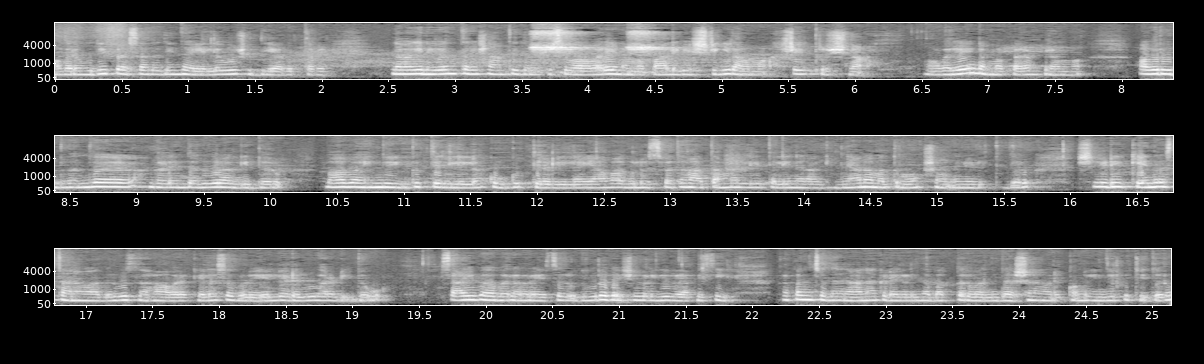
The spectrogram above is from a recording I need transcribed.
ಅವರ ಉದಿ ಪ್ರಸಾದದಿಂದ ಎಲ್ಲವೂ ಶುದ್ಧಿಯಾಗುತ್ತವೆ. ನಮಗೆ ನಿರಂತರ ಶಾಂತಿ ದೊರಕಿಸುವ ಅವರೇ ನಮ್ಮ ಪಾಲಿಗೆ ಶ್ರೀರಾಮ, ಶ್ರೀಕೃಷ್ಣ. ಅವರೇ ನಮ್ಮ ಪರಬ್ರಹ್ಮ. ಅವರು ದ್ವಂದ್ವಗಳಿಂದ ದೂರಾಗಿದ್ದರು. ಬಾಬಾ ಹಿಂದೆ ಇದ್ದುತ್ತಿರಲಿಲ್ಲ, ಕುಗ್ಗುತ್ತಿರಲಿಲ್ಲ. ಯಾವಾಗಲೂ ಸ್ವತಃ ತಮ್ಮಲ್ಲಿ ತಲೀನರಾಗಿ ಜ್ಞಾನ ಮತ್ತು ಮೋಕ್ಷವನ್ನು ನೀಡುತ್ತಿದ್ದರು. ಶಿರಡಿ ಕೇಂದ್ರ ಸ್ಥಾನವಾದರೂ ಸಹ ಅವರ ಕೆಲಸಗಳು ಎಲ್ಲೆಡೆಗೂ ಹರಡಿದ್ದವು ಸಾಯಿಬಾಬರವರ ಹೆಸರು ದೂರ ದೇಶಗಳಿಗೆ ವ್ಯಾಪಿಸಿ ಪ್ರಪಂಚದ ನಾನಾ ಕಡೆಗಳಿಂದ ಭಕ್ತರು ಬಂದು ದರ್ಶನ ಮಾಡಿಕೊಂಡು ಹಿಂದಿರುಗುತ್ತಿದ್ದರು.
